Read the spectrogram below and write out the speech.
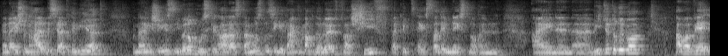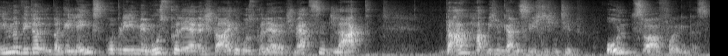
wenn er schon ein halbes Jahr trainiert und eigentlich ist immer noch Muskelkater, da muss man sich Gedanken machen, da läuft was schief, da gibt es extra demnächst noch ein einen äh, Video drüber. Aber wer immer wieder über Gelenksprobleme, muskuläre, starke muskuläre Schmerzen klagt, da habe ich einen ganz wichtigen Tipp. Und zwar folgendes.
